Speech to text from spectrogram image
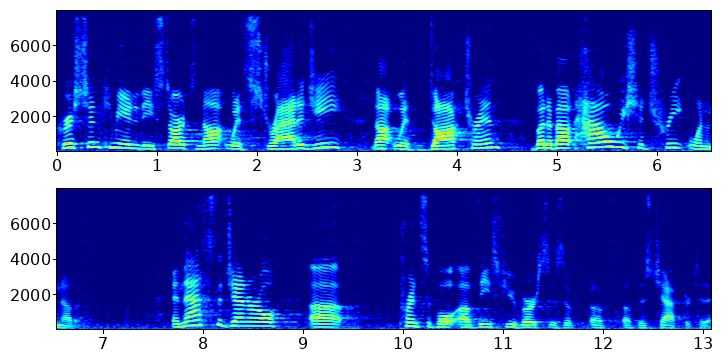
Christian community starts not with strategy not with doctrine, but about how we should treat one another. And that's the general uh, principle of these few verses of, of, of this chapter today.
